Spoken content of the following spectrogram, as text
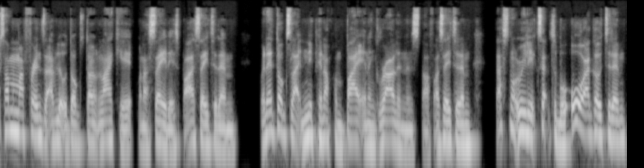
some of my friends that have little dogs don't like it when I say this, but I say to them when their dog's like nipping up and biting and growling and stuff, I say to them that's not really acceptable. Or I go to them,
